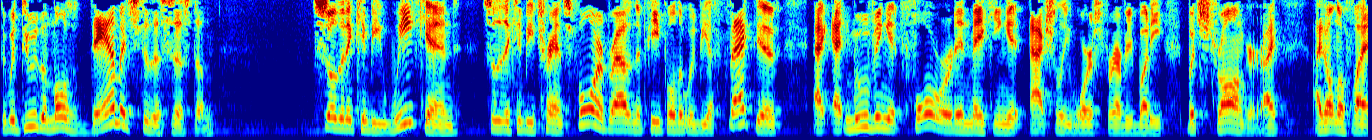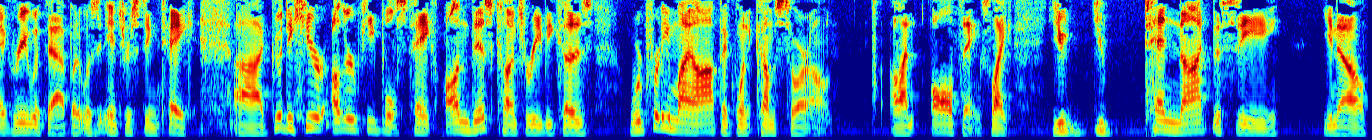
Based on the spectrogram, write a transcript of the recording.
that would do the most damage to the system so that it can be weakened so that it can be transformed rather than the people that would be effective at, at moving it forward and making it actually worse for everybody, but stronger. I, I don't know if I agree with that, but it was an interesting take. Uh, good to hear other people's take on this country because we're pretty myopic when it comes to our own on all things. Like you, you tend not to see, you know,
